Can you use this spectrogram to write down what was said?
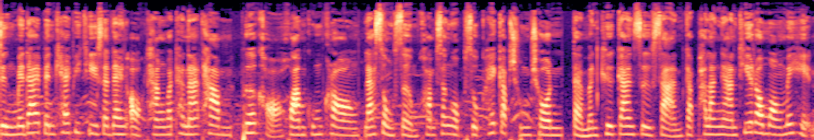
จึงไม่ได้เป็นแค่พิธีแสดงออกทางวัฒนธรรม เพื่อขอความคุ้มครอง และส่งเสริมความสงบสุขให้กับชุมชน แต่มันคือการสื่อสารกับพลังงานที่เรามองไม่เห็น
